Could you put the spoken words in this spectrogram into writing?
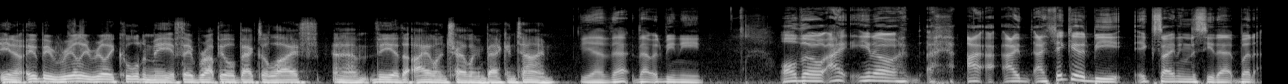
you know, it would be really, really cool to me if they brought people back to life um, via the island traveling back in time. Yeah, that that would be neat. Although I, you know, I I I think it would be exciting to see that, but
